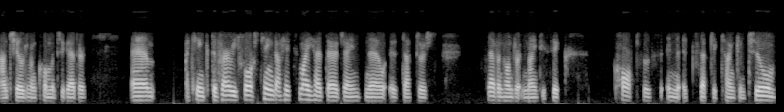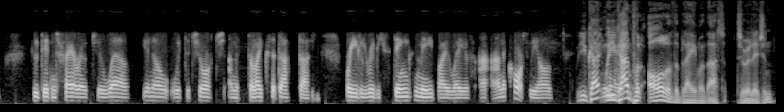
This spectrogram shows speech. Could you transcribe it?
and children coming together. Um, I think the very first thing that hits my head there, James, now is that there's 796 corpses in a septic tank in Tuam who didn't fare out too well, you know, with the church. And it's the likes of that that really, really stings me by way of, and of course we all You can't. Well, you can't put all of the blame on that to religion.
